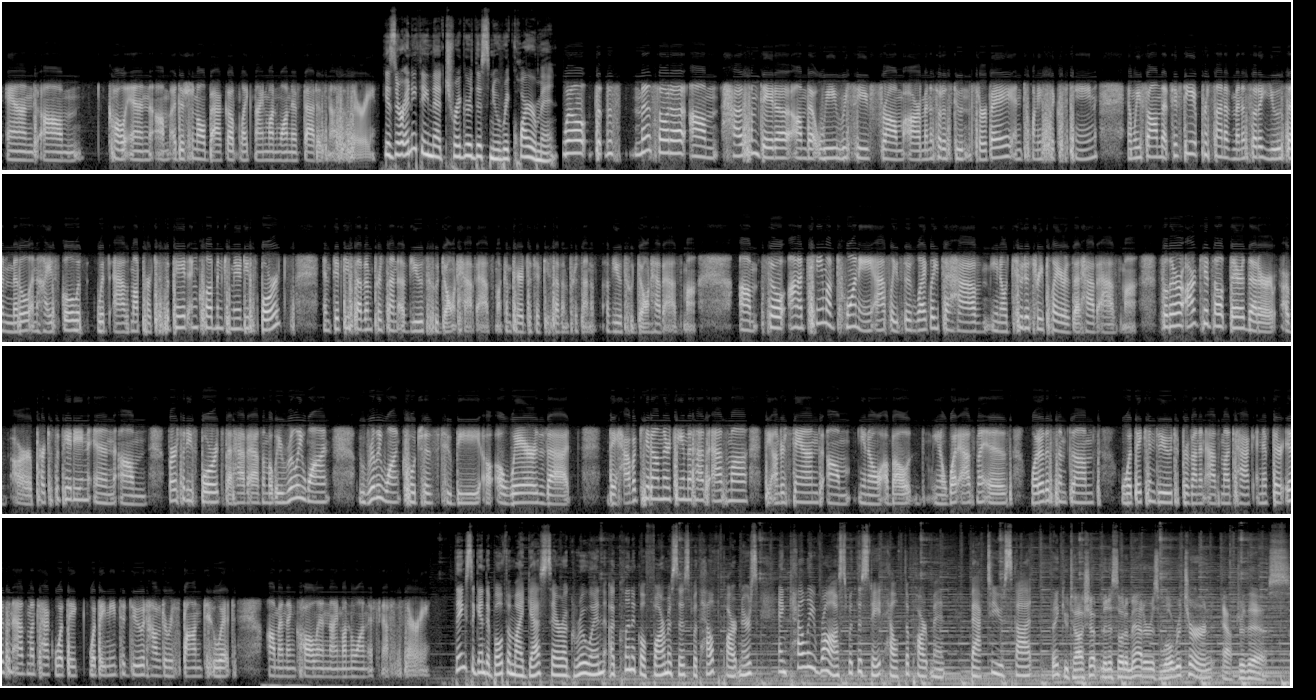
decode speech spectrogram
and um, call in um, additional backup like 911 if that is necessary. Is there anything that triggered this new requirement? Well, th- this Minnesota um, has some data um, that we received from our Minnesota Student Survey in 2016, and we found that 58% of Minnesota youth in middle and high school with, with asthma participate in club and community sports, and 57% of youth who don't have asthma compared to 57% of, of youth who don't have asthma. Um, so on a team of 20 athletes, there's likely to have, you know, two to three players that have asthma. So there are kids out there that are, are, are participating in um, varsity sports that have asthma, but we really want we really want coaches to be aware that they have a kid on their team that has asthma. They understand, um, you know, about you know what asthma is, what are the symptoms, what they can do to prevent an asthma attack, and if there is an asthma attack, what they what they need to do and how to respond to it, um, and then call in 911 if necessary. Thanks again to both of my guests, Sarah Gruen, a clinical pharmacist with Health Partners, and Kelly Ross with the State Health Department. Back to you, Scott. Thank you, Tasha. Minnesota Matters will return after this.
